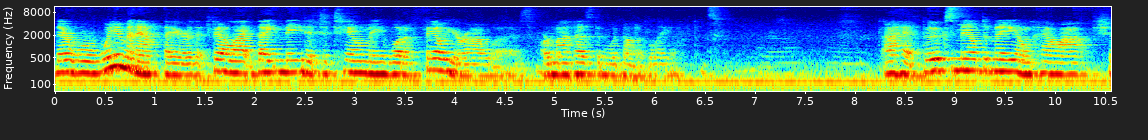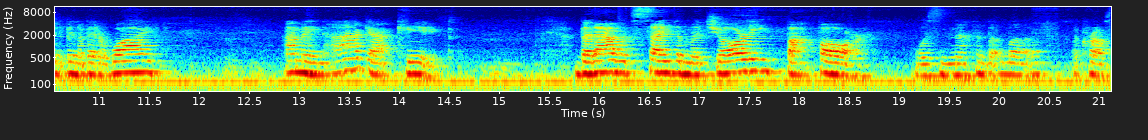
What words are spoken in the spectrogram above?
there were women out there that felt like they needed to tell me what a failure I was, or my husband would not have left. I had books mailed to me on how I should have been a better wife. I mean, I got kicked. But I would say the majority by far was nothing but love across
